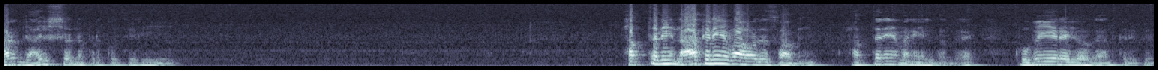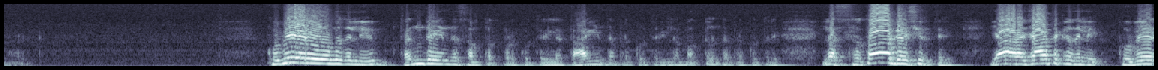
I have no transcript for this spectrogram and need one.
ಆರೋಗ್ಯ, ಆಯುಷ್ಯವನ್ನು ಪಡ್ಕೋತೀರಿ. ಹತ್ತನೇ, ನಾಲ್ಕನೇ ಭಾವದ ಸ್ವಾಮಿ, ಹತ್ತನೇ ಮನೆಯಲ್ಲಿ ಬಂದರೆ ಕುಬೇರ ಯೋಗ ಅಂತ ಕರಿತೀವಿ ನೋಡಿ ಕುಬೇರ ಯೋಗದಲ್ಲಿ ತಂದೆಯಿಂದ ಸಂಪತ್ತು ಪಡ್ಕೋತೀರಿ, ಇಲ್ಲ ತಾಯಿಯಿಂದ ಪಡ್ಕೋತೀರಿ, ಇಲ್ಲ ಮಕ್ಕಳಿಂದ ಪಡ್ಕೋತೀರಿ, ಇಲ್ಲ ಸ್ವತಃ ಗಳಿಸಿರ್ತೀರಿ. ಯಾರ ಜಾತಕದಲ್ಲಿ ಕುಬೇರ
